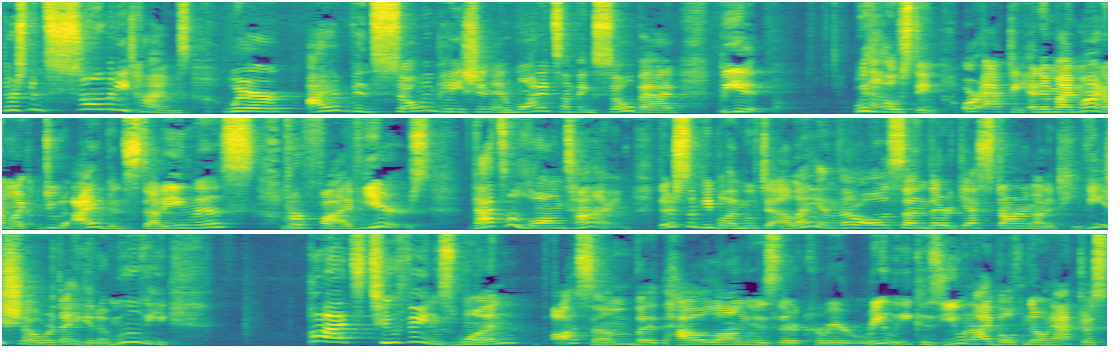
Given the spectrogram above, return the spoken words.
there's been so many times where I have been so impatient and wanted something so bad, be it with hosting or acting. And in my mind, I'm like, dude, I have been studying this for five years. That's a long time. There's some people that move to LA and then all of a sudden they're guest starring on a TV show or they get a movie. But two things. One, awesome, but how long is their career really? Because you and I both know an actress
